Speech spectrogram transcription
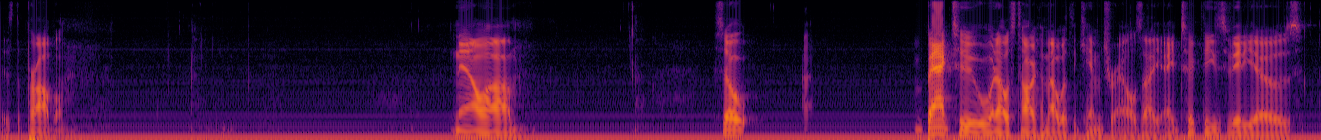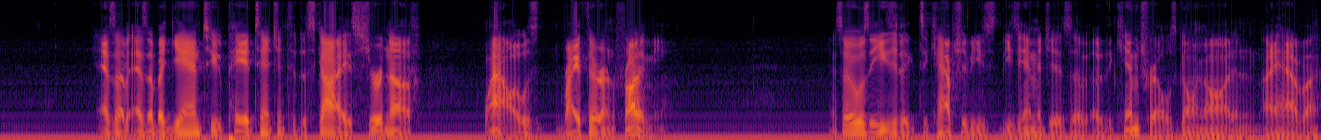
is the problem. Now, um, so back to what I was talking about with the chemtrails. I, I took these videos as I as I began to pay attention to the skies. Sure enough, wow, it was right there in front of me. And so it was easy to, to capture these these images of, of the chemtrails going on, and I have a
